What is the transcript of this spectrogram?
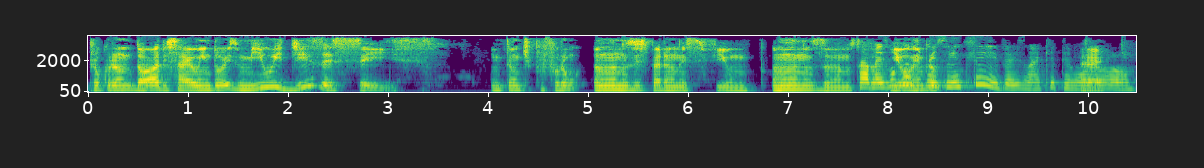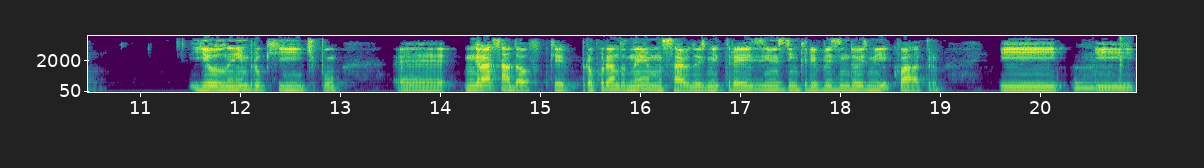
Procurando Dory saiu em 2016. Então, tipo, foram anos esperando esse filme. Anos, anos. Tá mesmo e eu lembro... incríveis, né? Que demorou. É. E eu lembro que, tipo, é... engraçado, ó, porque Procurando Nemo saiu em 2003 e Os Incríveis em 2004. E, e,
